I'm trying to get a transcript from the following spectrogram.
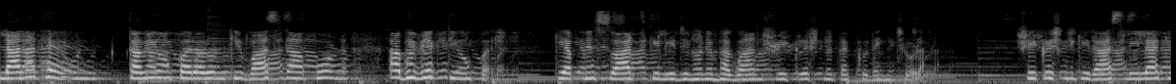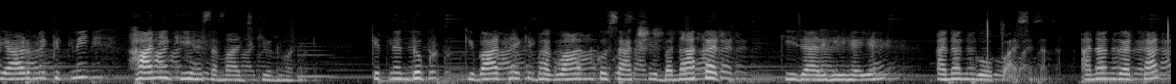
लानत है उन कवियों पर और उनकी वासना पूर्ण अभिव्यक्तियों पर कि अपने स्वार्थ के लिए जिन्होंने भगवान श्री कृष्ण तक को नहीं छोड़ा। श्री कृष्ण की रास लीला की आड़ में कितनी हानि की है समाज की उन्होंने। कितने दुख की बात है कि भगवान को साक्षी बनाकर की जा रही है यह अनंगोपासना। अनंग अर्थात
